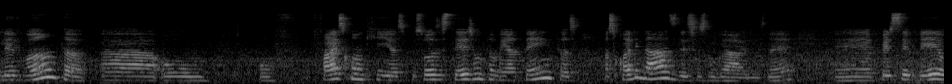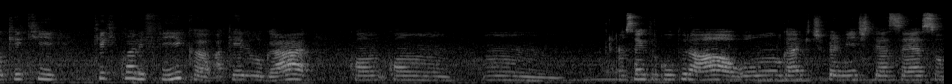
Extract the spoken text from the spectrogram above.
levanta ah, ou, ou faz com que as pessoas estejam também atentas às qualidades desses lugares, né? É, perceber o que que, o que que qualifica aquele lugar com, com um, um centro cultural ou um lugar que te permite ter acesso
